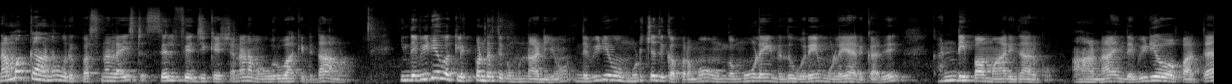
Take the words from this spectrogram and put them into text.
நமக்கான ஒரு பர்சனலைஸ்டு செல்ஃப் எஜுகேஷனை நம்ம உருவாக்கிட்டு தான் ஆகணும். இந்த வீடியோவை கிளிக் பண்ணுறதுக்கு முன்னாடியும் இந்த வீடியோவை முடிச்சதுக்கப்புறமும் உங்கள் மூளைன்றது ஒரே மூளையாக இருக்காது. கண்டிப்பாக மாறி தான் இருக்கும். ஆனால் இந்த வீடியோவை பார்த்த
